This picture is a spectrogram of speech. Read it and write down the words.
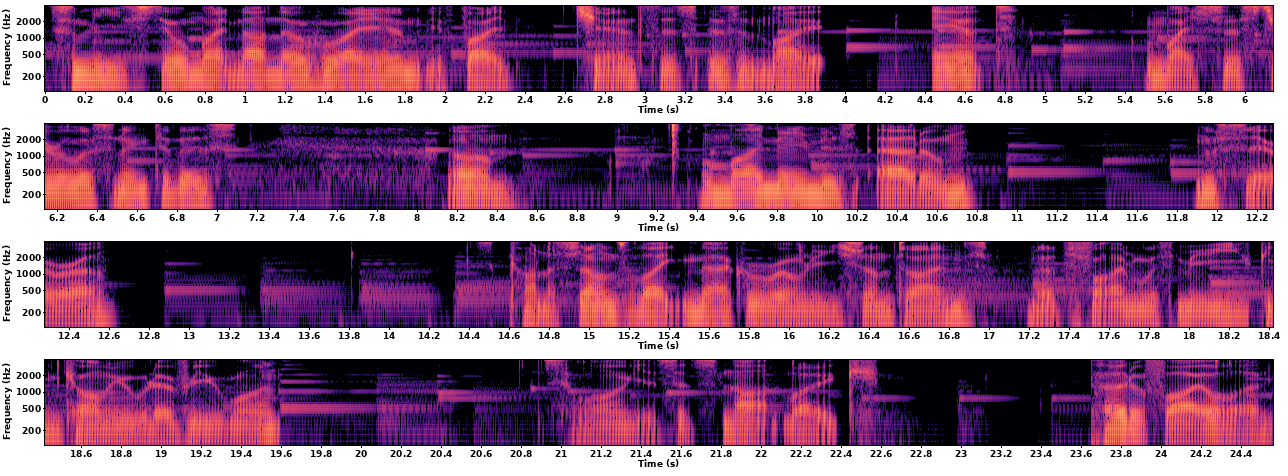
Some of you still might not know who I am. If by chance this isn't my aunt or my sister listening to this, um, well, my name is Adam Macera. This kind of sounds like macaroni sometimes. That's fine with me. You can call me whatever you want. As long as it's not like pedophile.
